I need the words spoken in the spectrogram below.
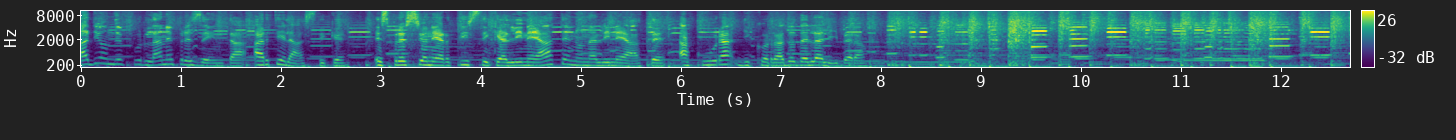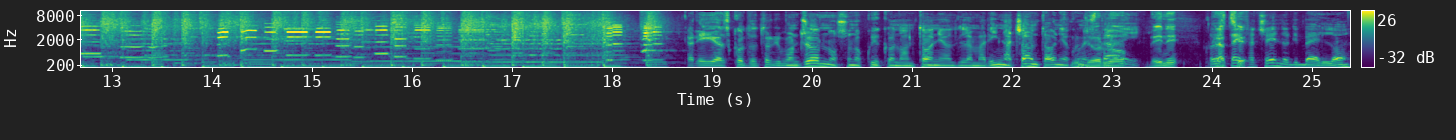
Radio Onde Furlane presenta Arti Elastiche, espressioni artistiche allineate e non allineate, a cura di Corrado della Libera. Cari ascoltatori, buongiorno, sono qui con Antonio della Marina. Ciao Antonio, come Buongiorno, stai? bene. Cosa grazie. stai facendo di bello?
